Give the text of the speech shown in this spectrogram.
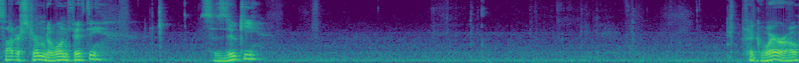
Soderstrom to 150. Suzuki. Figuero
